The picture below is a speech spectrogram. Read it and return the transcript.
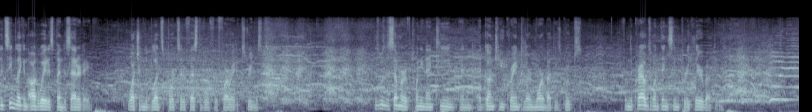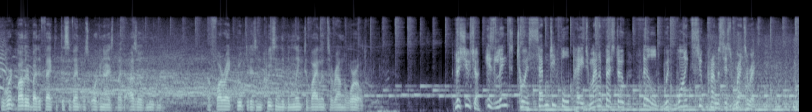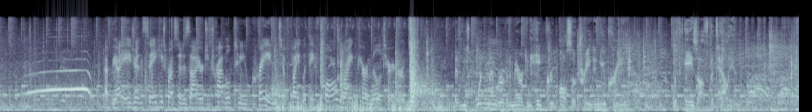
It seemed like an odd way to spend a Saturday, watching the blood sports at a festival for far right extremists. This was the summer of 2019, and I'd gone to Ukraine to learn more about these groups. From the crowds, one thing seemed pretty clear about them. They weren't bothered by the fact that this event was organized by the Azov movement, a far right group that has increasingly been linked to violence around the world. The shooter is linked to a 74 page manifesto filled with white supremacist rhetoric. FBI agents say he expressed a desire to travel to Ukraine to fight with a far-right paramilitary group. At least one member of an American hate group also trained in Ukraine with Azov Battalion.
